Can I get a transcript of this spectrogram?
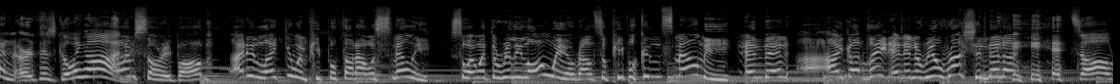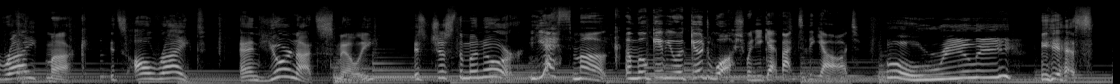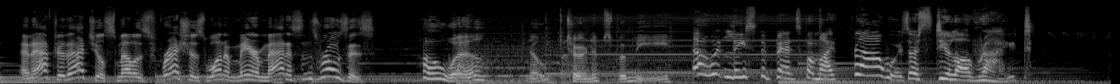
On earth is going on? I'm sorry, Bob. I didn't like it when people thought I was smelly, so I went the really long way around so people couldn't smell me. And then I, I got late and in a real rush, and then I... it's all right, Muck. It's all right. And you're not smelly. It's just the manure. Yes, Muck, and we'll give you a good wash when you get back to the yard. oh, really? Yes. And after that, you'll smell as fresh as one of Mayor Madison's roses. Oh, well, no turnips for me. At least the beds for my flowers are still all right.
